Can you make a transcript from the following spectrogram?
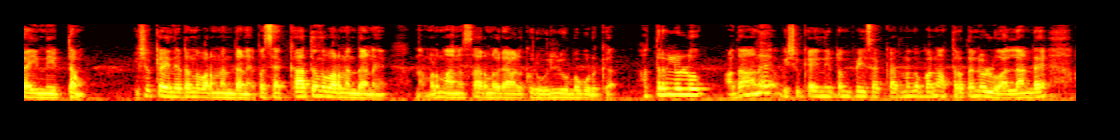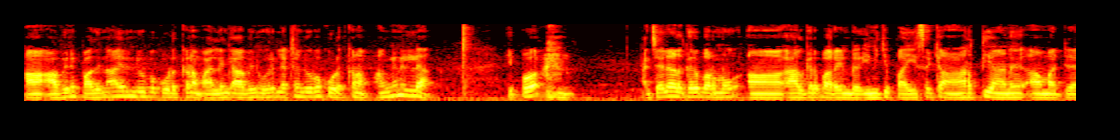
കൈനീട്ടം. വിഷു കൈനീട്ടം എന്ന് പറഞ്ഞ എന്താണ്? ഇപ്പൊ സെക്കാത്ത് എന്ന് പറഞ്ഞ എന്താണ്? നമ്മൾ മനസ്സറിഞ്ഞ ഒരാൾക്ക് ഒരു ഒരു രൂപ കൊടുക്കുക. അത്രയല്ലേ ഉള്ളൂ. അതാണ് വിഷു കൈനീട്ടം ഇപ്പൊ ഈ സെക്കാത്ത് എന്നൊക്കെ പറഞ്ഞാൽ അത്ര തന്നെ ഉള്ളൂ. അല്ലാണ്ട് അവന് പതിനായിരം രൂപ കൊടുക്കണം. അല്ലെങ്കിൽ അവന് ഒരു ലക്ഷം രൂപ കൊടുക്കണം. അങ്ങനെയില്ല. ഇപ്പോൾ ചില ആൾക്കാർ പറഞ്ഞു ആൾക്കാർ പറയുന്നുണ്ട് എനിക്ക് പൈസയ്ക്ക് ആർത്തിയാണ് ആ മറ്റേ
